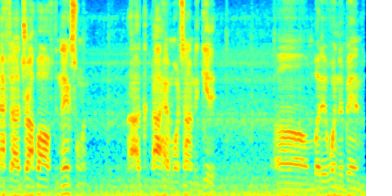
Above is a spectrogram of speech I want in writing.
after I drop off the next one, I, I have more time to get it. Um, but it wouldn't have been,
